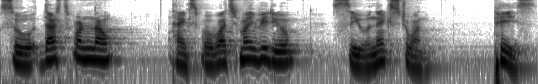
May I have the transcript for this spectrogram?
so that's for now. Thanks for watching my video. See you next one. Peace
